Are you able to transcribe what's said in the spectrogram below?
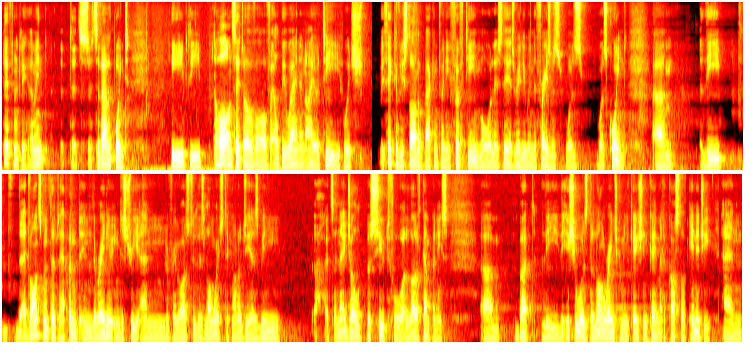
definitely. I mean, it's it's a valid point. The the the whole onset of of LPWAN and IoT, which effectively started back in 2015, more or less, there is really when the phrase was was was coined. Um, the the advancement that happened in the radio industry and with regards to this long range technology has been uh, it's an age old pursuit for a lot of companies. Um, but the, the issue was the long range communication came at a cost of energy, and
